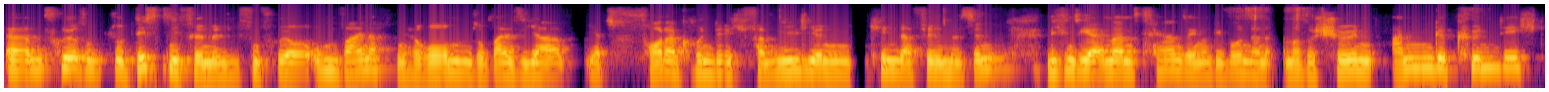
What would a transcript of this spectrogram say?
ähm, früher so, so Disney-Filme liefen früher um Weihnachten herum, so weil sie ja jetzt vordergründig Familien, Kinderfilme sind, liefen sie ja immer im Fernsehen und die wurden dann immer so schön angekündigt.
